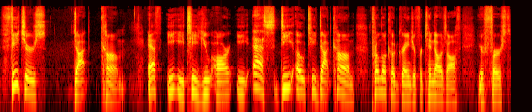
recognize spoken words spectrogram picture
feetures.com com. F E E T U R E S D O T dot com. Promo code Granger for $10 off your first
